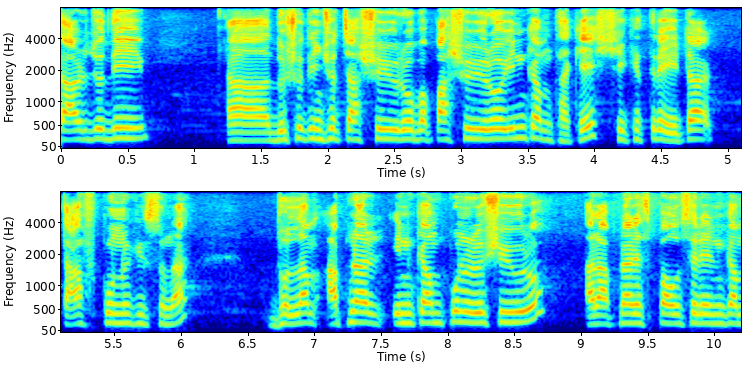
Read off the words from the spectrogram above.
তার যদি দুশো, তিনশো, চারশো ইউরো বা পাঁচশো ইউরো ইনকাম থাকে, সেক্ষেত্রে এটা টাফ কোনো কিছু না। ধরলাম আপনার ইনকাম পনেরোশো ইউরো আর আপনার স্পাউসের ইনকাম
